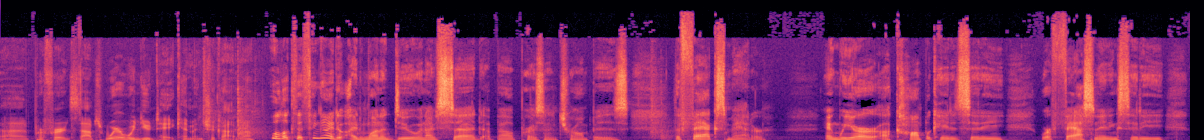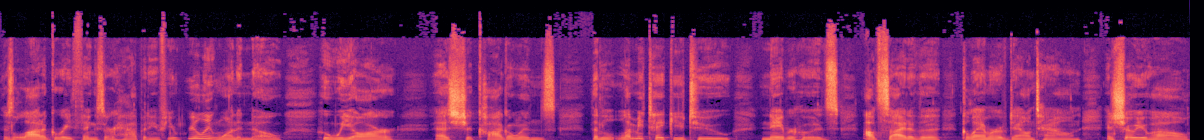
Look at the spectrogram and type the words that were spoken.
uh, preferred stops. Where would you take him in Chicago? Well, look, the thing I'd, I'd want to do, and I've said about President Trump, is the facts matter. And we are a complicated city. We're a fascinating city. There's a lot of great things that are happening. If you really want to know who we are, as Chicagoans, then let me take you to neighborhoods outside of the glamour of downtown and show you how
